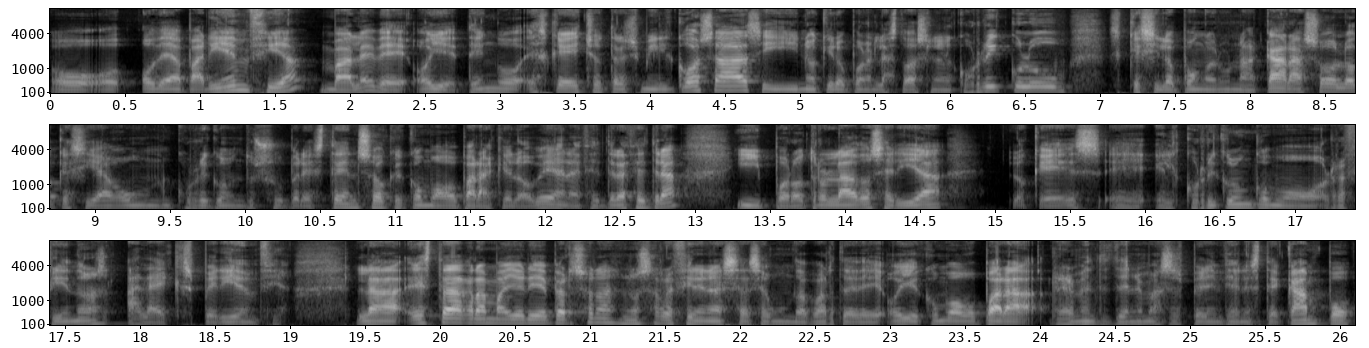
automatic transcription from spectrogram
o, de apariencia, ¿vale? De, oye, tengo, es que he hecho 3.000 cosas y no quiero ponerlas todas en el currículum, que si lo pongo en una cara solo, que si hago un currículum súper extenso, que cómo hago para que lo vean, etcétera, etcétera. Y por otro lado sería lo que es eh, el currículum como refiriéndonos a la experiencia. La, esta gran mayoría de personas no se refieren a esa segunda parte de, oye, ¿cómo hago para realmente tener más experiencia en este campo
